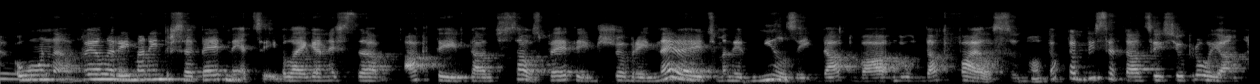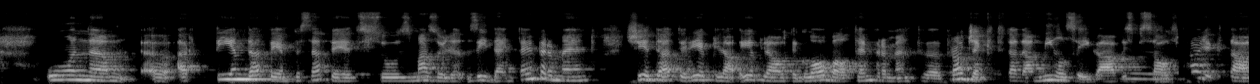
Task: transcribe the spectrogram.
Mm. Un vēl arī man interesē pētniecība, lai gan es aktīvi tādus savus pētījumus šobrīd neveicu. Man ir milzīgi datu, nu, datu fails no doktora disertācijas joprojām. Un um, ar tiem datiem, kas attiecas uz mazuļa zīdaiņa temperamentu, šie dati ir iekļau, iekļauti Global Temperament Project, tādā milzīgā vispasaules projektā,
